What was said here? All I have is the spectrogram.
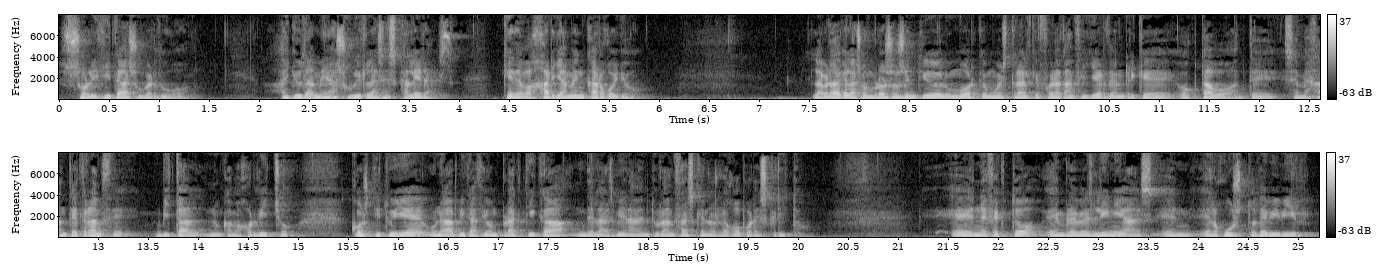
solicita a su verdugo ayúdame a subir las escaleras, que de bajar ya me encargo yo. La verdad que el asombroso sentido del humor que muestra el que fuera canciller de Enrique VIII ante semejante trance, vital, nunca mejor dicho, constituye una aplicación práctica de las bienaventuranzas que nos legó por escrito. En efecto, en breves líneas, en El gusto de vivir,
